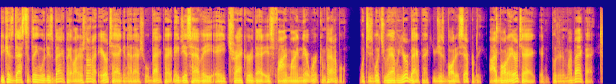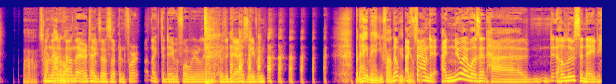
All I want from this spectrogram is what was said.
Because that's the thing with this backpack. Like, there's not an AirTag in that actual backpack. They just have a a tracker that is Find My network compatible, which is what you have in your backpack. You just bought it separately. I bought an AirTag and put it in my backpack. Uh, so and I then I found the AirTags I was looking for like the day before we were leaving, or the day I was leaving. but hey, man, you found Nope, a good I deal. so- found it. I knew I wasn't uh, hallucinating.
